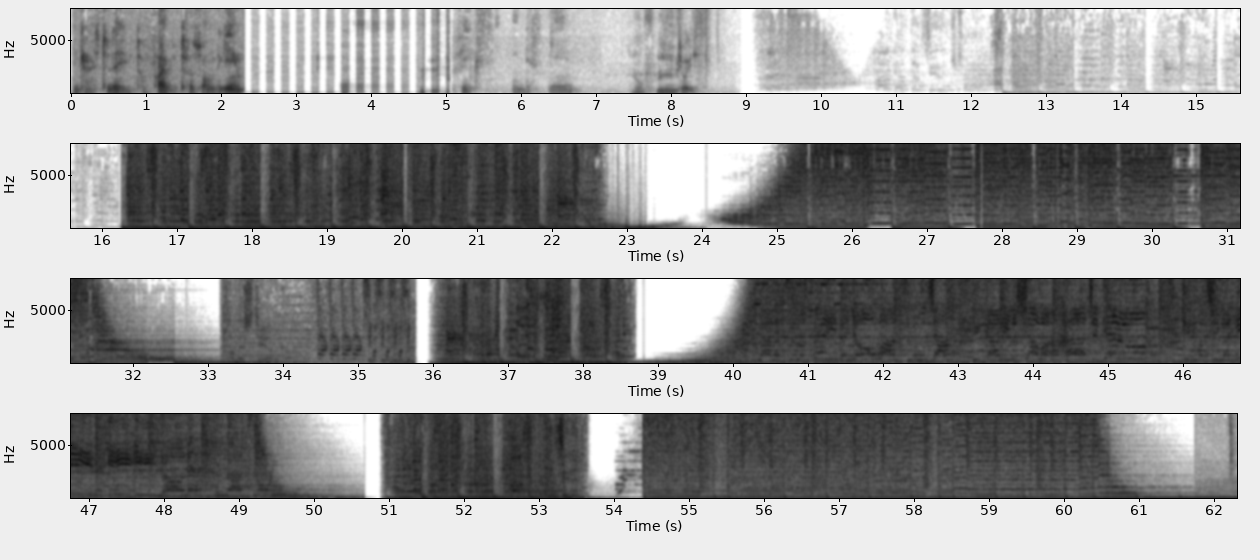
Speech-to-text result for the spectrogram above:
And today top 5 intros on the game. Fix in this game. Your flea. Joyce.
